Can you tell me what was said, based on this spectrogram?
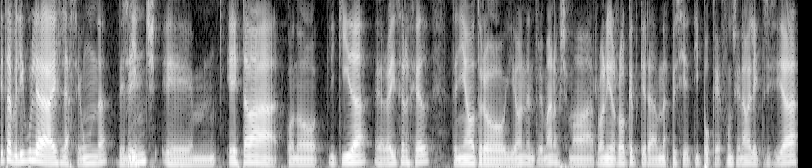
Esta película es la segunda de Sí. Lynch. Eh, él estaba, cuando liquida Razorhead, tenía otro guion entre manos que se llamaba Ronnie Rocket, que era una especie de tipo que funcionaba electricidad.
